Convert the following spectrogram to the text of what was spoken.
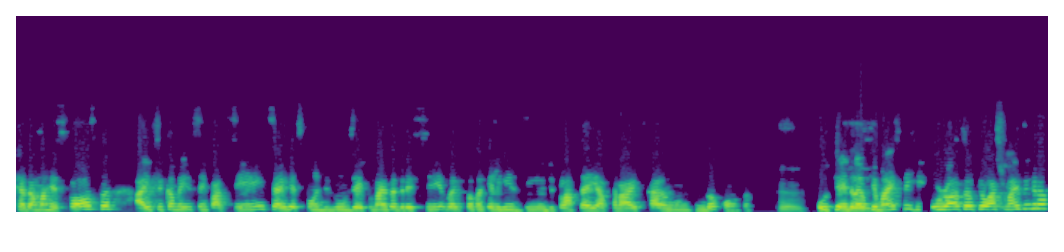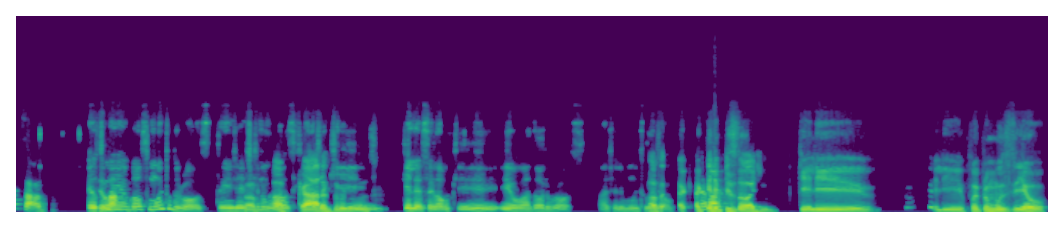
quer dar uma resposta, aí fica meio sem paciência, aí responde de um jeito mais agressivo, aí fica com aquele risinho de plateia atrás. Cara, eu não, não dou conta. É. O Chandler é o Hum. que mais me ri. O Ross é o que eu acho mais engraçado. Eu Sei também lá. eu gosto muito do Ross. Tem gente que A- não a gosta, que cara acha do que, Ross. que ele é sei lá o quê. Eu adoro o Ross. Acho ele muito Nossa, legal. a- aquele lá. episódio que ele ele foi pro museu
